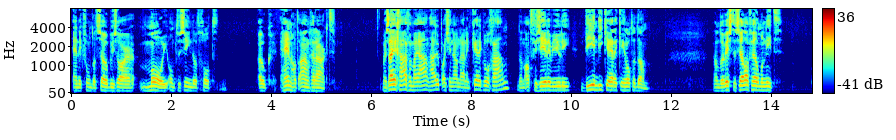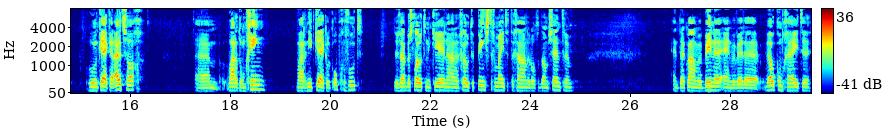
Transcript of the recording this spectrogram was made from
En ik vond dat zo bizar mooi om te zien dat God ook hen had aangeraakt. Maar zij gaven mij aan, Huip, als je nou naar een kerk wil gaan, dan adviseren we jullie die en die kerk in Rotterdam. Want we wisten zelf helemaal niet hoe een kerk eruit zag, um, waar het om ging, waren niet kerkelijk opgevoed. Dus wij besloten een keer naar een grote Pinkstergemeente te gaan in Rotterdam Centrum. En daar kwamen we binnen en we werden welkom geheten.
